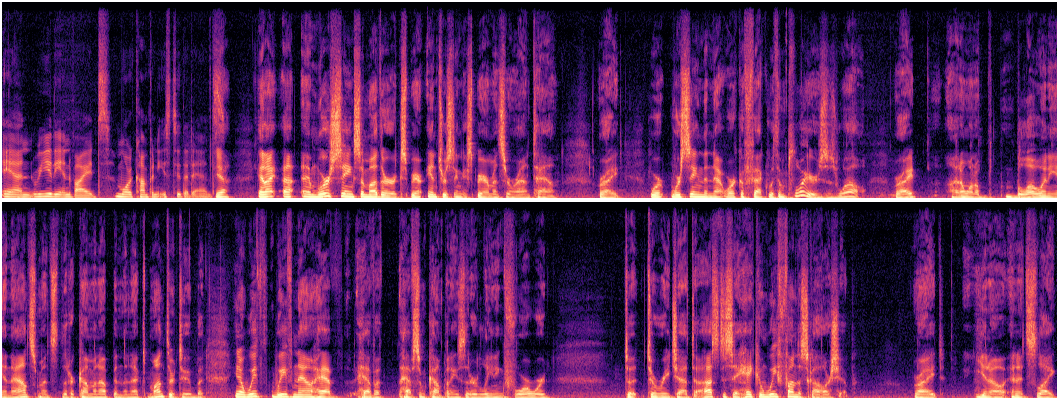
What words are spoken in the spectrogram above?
and really invite more companies to the dance? Yeah, and I uh, and we're seeing some other exper- interesting experiments around town, right? We're we're seeing the network effect with employers as well, right? I don't want to blow any announcements that are coming up in the next month or two, but you know we've we've now have have a have some companies that are leaning forward to to reach out to us to say, hey, can we fund a scholarship, right? You know, and it's like,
